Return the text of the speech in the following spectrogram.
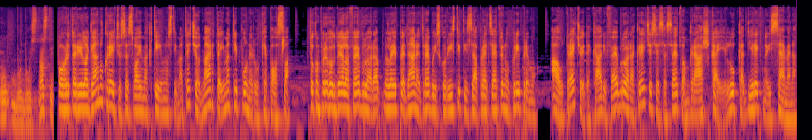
u budućnosti. Povrtari lagano kreću sa svojim aktivnostima, te će od marta imati pune ruke posla. Tokom prvog dela februara lepe dane treba iskoristiti za predsetvenu pripremu, a u trećoj dekadi februara kreće se sa setvom graška i luka direktno iz semena,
